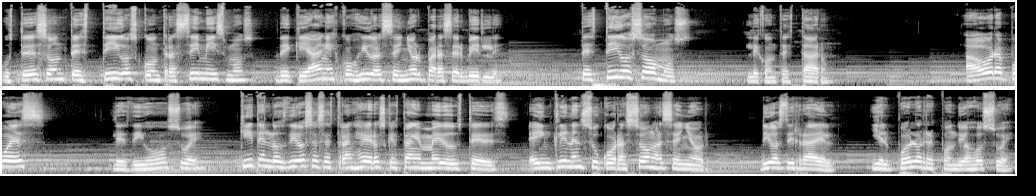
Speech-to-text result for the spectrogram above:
Ustedes son testigos contra sí mismos de que han escogido al Señor para servirle. Testigos somos, le contestaron. Ahora pues, les dijo Josué, quiten los dioses extranjeros que están en medio de ustedes, e inclinen su corazón al Señor, Dios de Israel. Y el pueblo respondió a Josué,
